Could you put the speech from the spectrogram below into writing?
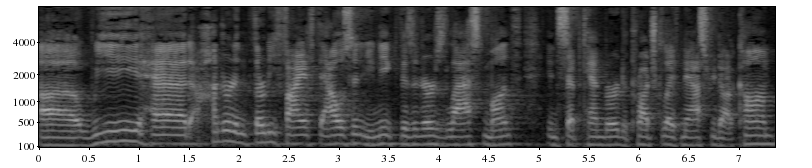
Uh, we had 135,000 unique visitors last month in September to projectlifemastery.com.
